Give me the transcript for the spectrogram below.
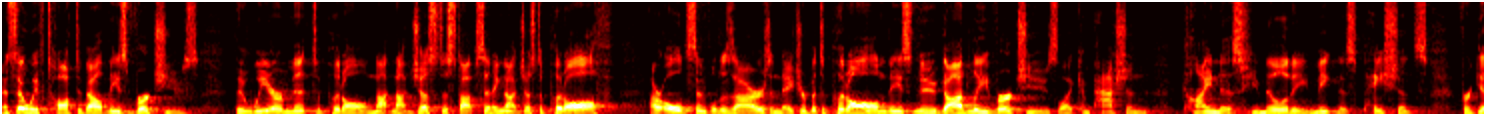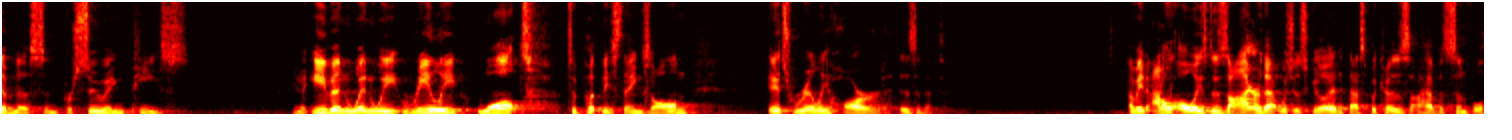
And so we've talked about these virtues that we are meant to put on. Not, not just to stop sinning, not just to put off our old sinful desires and nature, but to put on these new godly virtues like compassion, kindness, humility, meekness, patience, forgiveness, and pursuing peace. You know, even when we really want to put these things on, it's really hard, isn't it? I mean, I don't always desire that which is good. That's because I have a sinful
